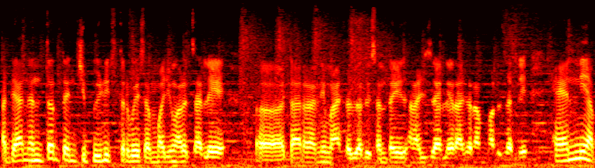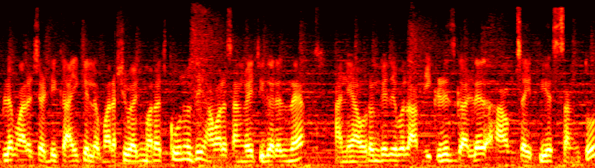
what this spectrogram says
त्यानंतर त्यांची पिढी छत्रपती संभाजी महाराज झाले अं, ताराराणी महाराज झाले संताजी धनाजी झाले राजाराम महाराज झाले. ह्यांनी आपल्या महाराष्ट्रासाठी काय केलं? महाराज शिवाजी महाराज कोण होते आम्हाला सांगायची गरज नाही आणि औरंगजेबाला आम्ही इकडेच काढले हा आमचा इतिहास सांगतो.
